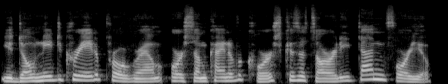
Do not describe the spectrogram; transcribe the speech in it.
you don't need to create a program or some kind of a course because it's already done for you.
